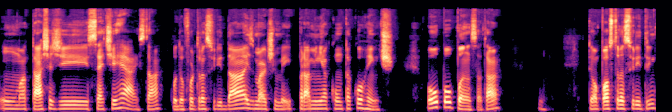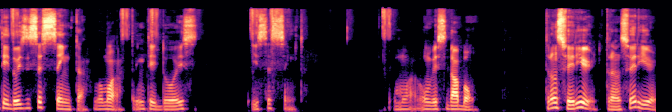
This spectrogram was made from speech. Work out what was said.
uma taxa de R$ reais, tá? Quando eu for transferir da Smart Mail para minha conta corrente ou poupança, tá? Então eu posso transferir R$ 32,60. Vamos lá, R$ 32,60. Vamos lá, vamos ver se dá bom. Transferir? Transferir.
